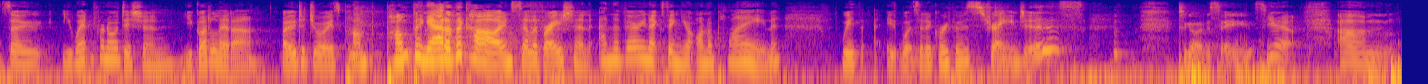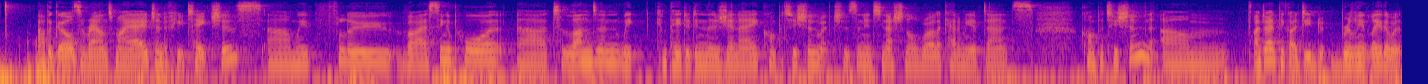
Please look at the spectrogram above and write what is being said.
So you went for an audition, you got a letter, to Joy is pump, pumping out of the car in celebration, and the very next thing you're on a plane with, was it a group of strangers? to go overseas, yeah. Um, other girls around my age and a few teachers. Um, we flew via Singapore uh, to London. We competed in the Genée competition, which is an international Royal Academy of Dance competition. Um, I don't think I did brilliantly. There were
